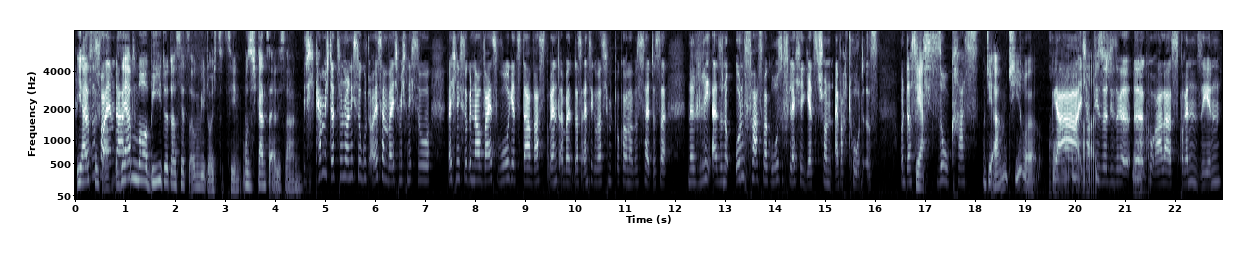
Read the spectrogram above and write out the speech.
Ja, das ist vor allem da. sehr morbide, das jetzt irgendwie durchzuziehen, muss ich ganz ehrlich sagen. ich kann mich dazu noch nicht so gut äußern, weil ich mich nicht so, weil ich nicht so genau weiß, wo jetzt da was brennt. Aber das Einzige, was ich mitbekommen habe, ist halt, dass da eine, also eine unfassbar große Fläche jetzt schon einfach tot ist. Und das finde Ja. ich so krass. Und die armen Tiere. Ja, ich Koalas. habe diese, diese Ja. äh, Koalas brennen sehen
